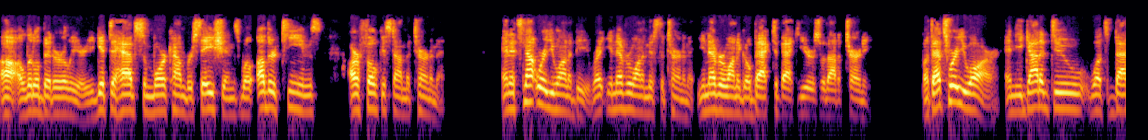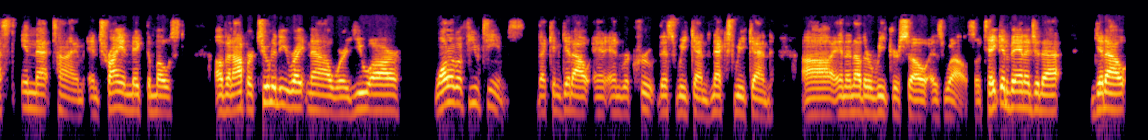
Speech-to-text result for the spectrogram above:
uh, a little bit earlier. You get to have some more conversations while other teams are focused on the tournament. And it's not where you want to be, right? You never want to miss the tournament. You never want to go back to back years without a tourney. But that's where you are. And you got to do what's best in that time and try and make the most of an opportunity right now where you are one of a few teams that can get out and, and recruit this weekend, next weekend, uh, in another week or so as well. So take advantage of that. Get out.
